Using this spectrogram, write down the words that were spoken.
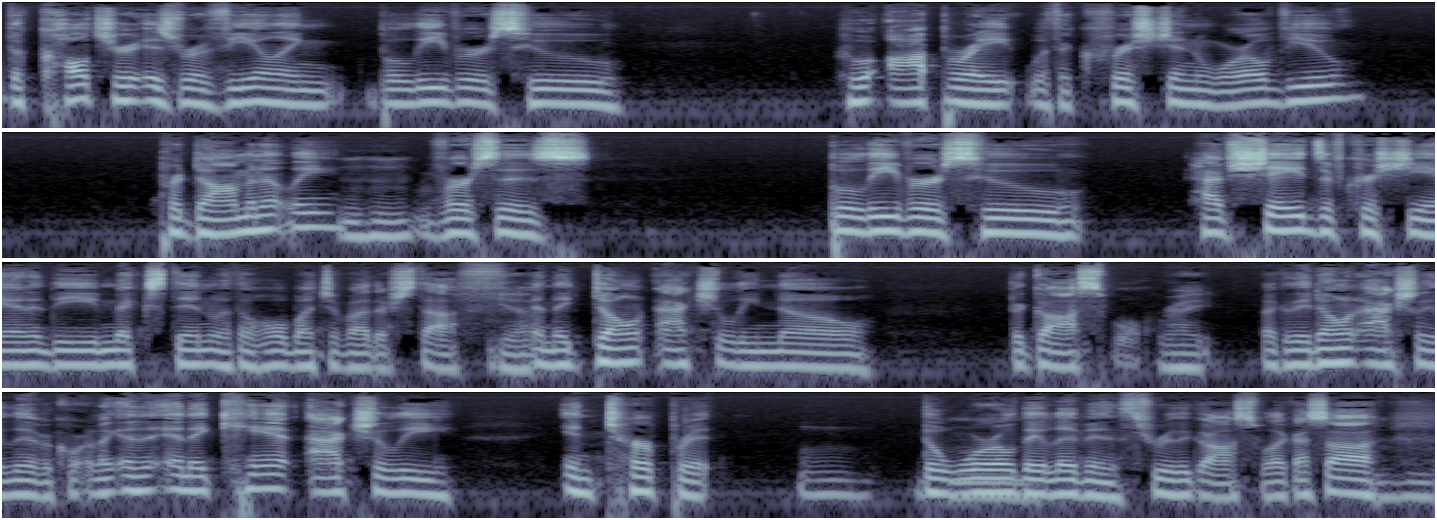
the culture is revealing believers who who operate with a Christian worldview predominantly mm-hmm. versus believers who have shades of Christianity mixed in with a whole bunch of other stuff Yeah. and they don't actually know the gospel. Right. Like they don't actually live according like and and they can't actually interpret mm. the world mm. they live in through the gospel. Like I saw mm-hmm.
